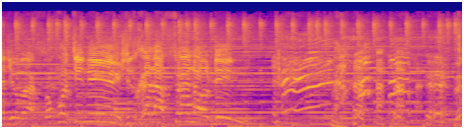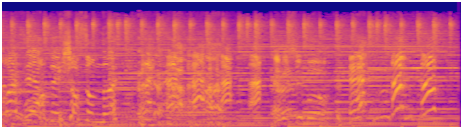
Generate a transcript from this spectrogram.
Radio Axe. On continue jusqu'à la fin, Nordine. Trois heures de chansons de Noël. Ah c'est bon.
